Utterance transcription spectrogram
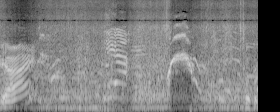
You alright? Yeah.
